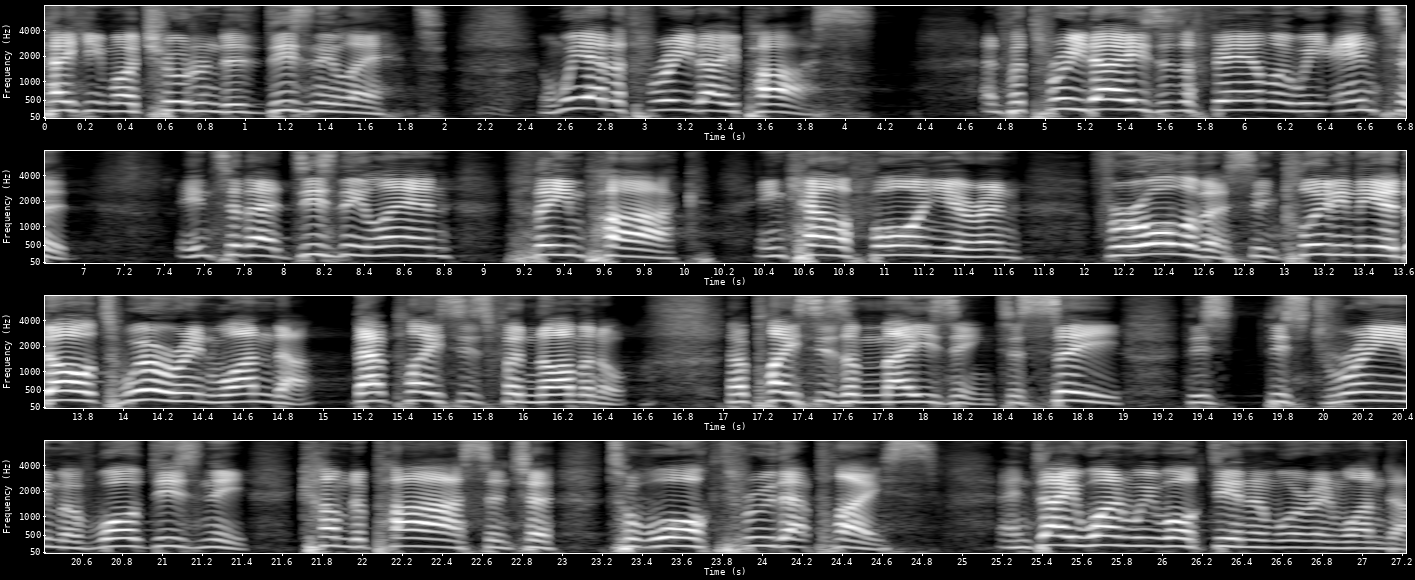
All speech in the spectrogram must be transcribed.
taking my children to Disneyland. And we had a three day pass. And for three days as a family, we entered into that Disneyland theme park in California. And for all of us, including the adults, we were in wonder. That place is phenomenal. That place is amazing to see this, this dream of Walt Disney come to pass and to, to walk through that place. And day one, we walked in and we are in wonder,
